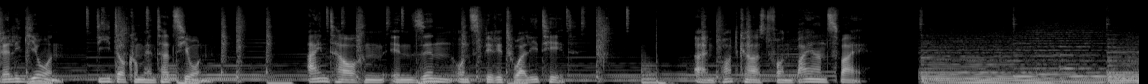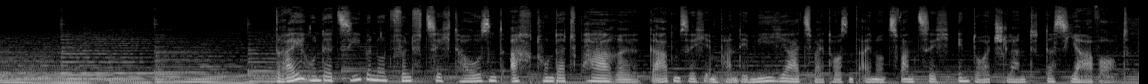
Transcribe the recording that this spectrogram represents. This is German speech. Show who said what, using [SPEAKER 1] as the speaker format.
[SPEAKER 1] Religion, die Dokumentation. Eintauchen in Sinn und Spiritualität. Ein Podcast von Bayern 2.
[SPEAKER 2] »357.800 Paare gaben sich im Pandemiejahr 2021 in Deutschland das Ja-Wort.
